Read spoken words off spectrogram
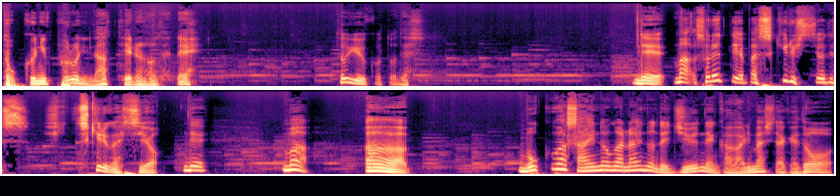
とっくにプロになっているのでね。ということです。で、まあ、それってやっぱりスキル必要です。スキルが必要。で、まあ、あ僕は才能がないので10年かかりましたけど、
